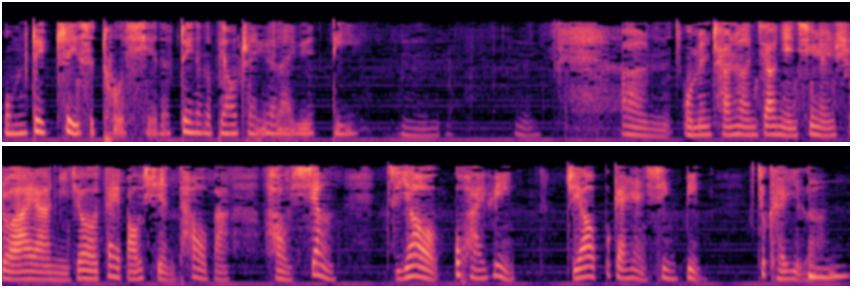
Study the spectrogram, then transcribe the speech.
我们对罪是妥协的，对那个标准越来越低。嗯嗯嗯，我们常常教年轻人说：“哎呀，你就戴保险套吧，好像只要不怀孕，只要不感染性病。”就可以了。嗯，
